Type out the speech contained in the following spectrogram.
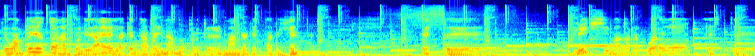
que One Piece hasta en la actualidad es la que está reinando porque es el manga que está vigente. Este Bleach, si mal no recuerdo, este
